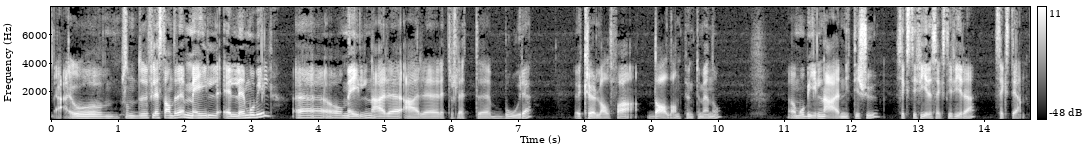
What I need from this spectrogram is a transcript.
Det er jo som de fleste andre, mail eller mobil. Eh, og mailen er, er rett og slett eh, bore, krøllalfa, daland.no. Og mobilen er 97 64 64 61.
